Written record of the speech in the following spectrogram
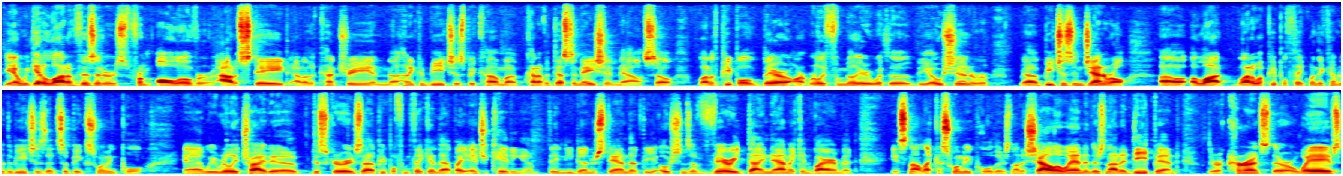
Yeah, we get a lot of visitors from all over, out of state, out of the country, and uh, Huntington Beach has become a kind of a destination now. So a lot of the people there aren't really familiar with the, the ocean or uh, beaches in general. Uh, a lot, a lot of what people think when they come to the beach is that it's a big swimming pool, and we really try to discourage uh, people from thinking that by educating them. They need to understand that the ocean's a very dynamic environment. It's not like a swimming pool. There's not a shallow end and there's not a deep end. There are currents, there are waves.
